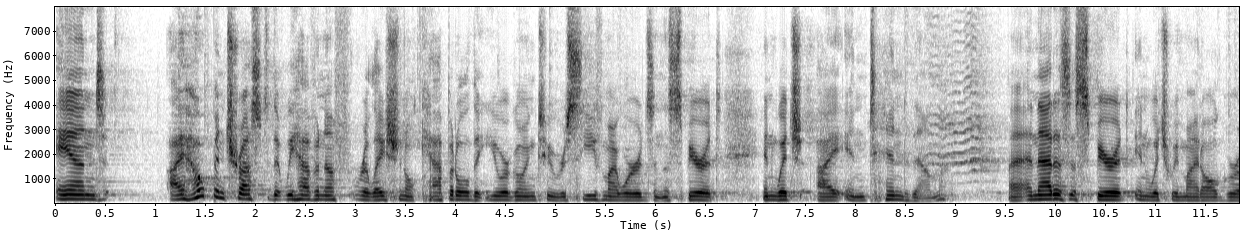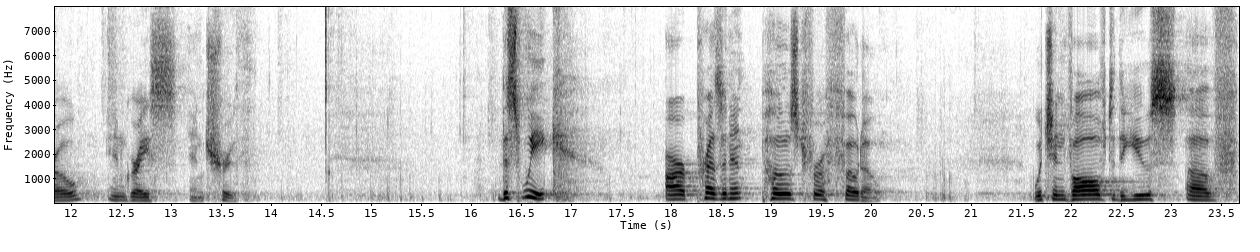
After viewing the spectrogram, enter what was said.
and I hope and trust that we have enough relational capital that you are going to receive my words in the spirit in which I intend them. Uh, and that is a spirit in which we might all grow in grace and truth. This week, our president posed for a photo which involved the use of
